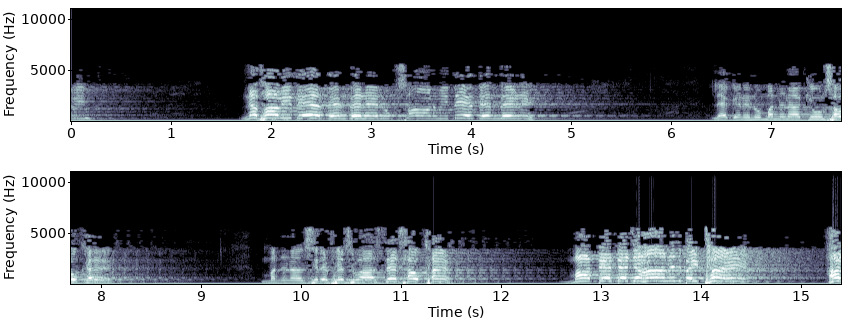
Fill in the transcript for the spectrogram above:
بھی۔ نفع بھی دے دے نقصان بھی دے دے لیکن یہ مننا کیوں سوکھ ہے؟ مننا صرف اس واسطے سوکھا ہے، مادے دے جہان بیٹھا ہے، ہر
